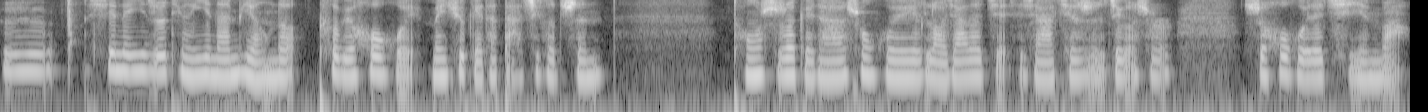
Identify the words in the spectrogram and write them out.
就是 心里一直挺意难平的，特别后悔没去给它打这个针。同时给他送回老家的姐姐家，其实这个事儿是后悔的起因吧？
